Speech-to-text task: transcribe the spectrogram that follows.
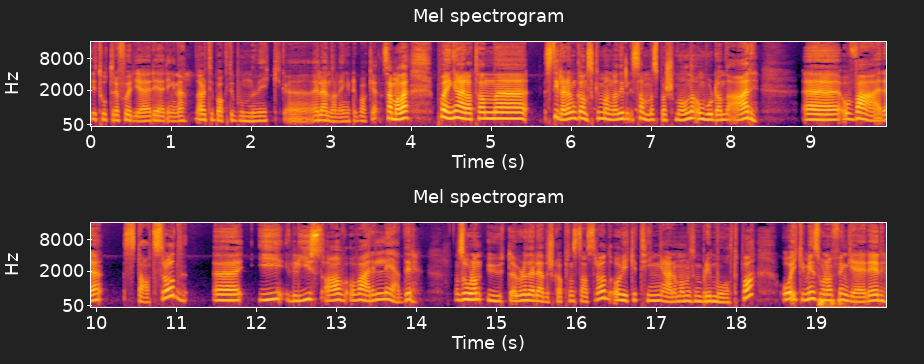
de to-tre forrige regjeringene. Da er det tilbake til Bondevik, eller enda lenger tilbake. Samme det. Poenget er at han stiller dem ganske mange av de samme spørsmålene om hvordan det er eh, å være statsråd eh, i lys av å være leder. Altså Hvordan utøver du det lederskapet som statsråd, og hvilke ting er det man liksom blir målt på? Og ikke minst, hvordan fungerer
